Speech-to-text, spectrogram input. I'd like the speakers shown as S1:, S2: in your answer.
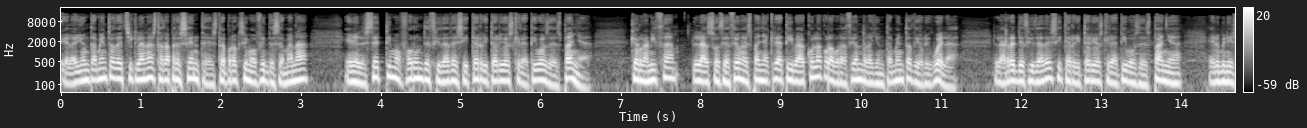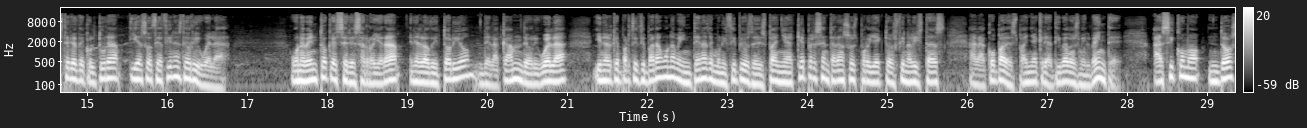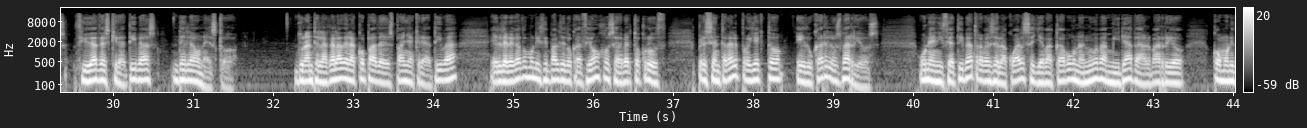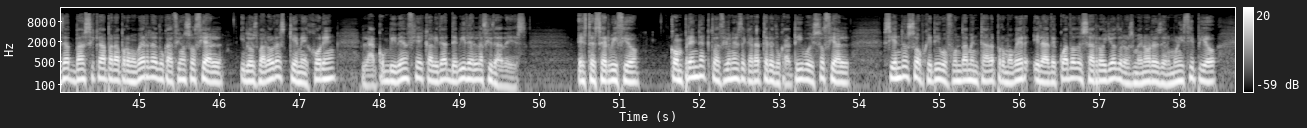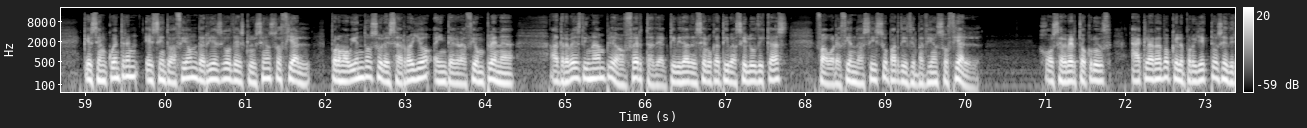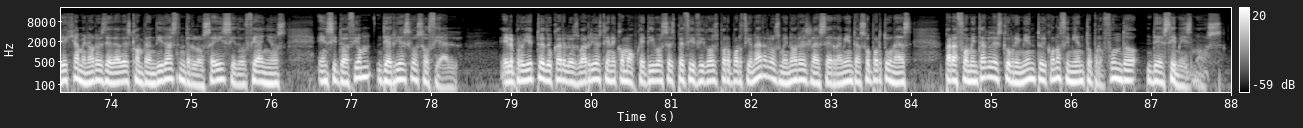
S1: El Ayuntamiento de Chiclana estará presente este próximo fin de semana en el séptimo Fórum de Ciudades y Territorios Creativos de España, que organiza la Asociación España Creativa con la colaboración del Ayuntamiento de Orihuela, la Red de Ciudades y Territorios Creativos de España, el Ministerio de Cultura y asociaciones de Orihuela un evento que se desarrollará en el auditorio de la CAM de Orihuela y en el que participarán una veintena de municipios de España que presentarán sus proyectos finalistas a la Copa de España Creativa 2020, así como dos ciudades creativas de la UNESCO. Durante la gala de la Copa de España Creativa, el delegado municipal de Educación, José Alberto Cruz, presentará el proyecto Educar en los Barrios, una iniciativa a través de la cual se lleva a cabo una nueva mirada al barrio, comunidad básica para promover la educación social y los valores que mejoren la convivencia y calidad de vida en las ciudades. Este servicio comprende actuaciones de carácter educativo y social, siendo su objetivo fundamental promover el adecuado desarrollo de los menores del municipio que se encuentren en situación de riesgo de exclusión social, promoviendo su desarrollo e integración plena, a través de una amplia oferta de actividades educativas y lúdicas, favoreciendo así su participación social. José Alberto Cruz ha aclarado que el proyecto se dirige a menores de edades comprendidas entre los 6 y 12 años en situación de riesgo social. El proyecto Educar en los Barrios tiene como objetivos específicos proporcionar a los menores las herramientas oportunas para fomentar el descubrimiento y conocimiento profundo de sí mismos.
